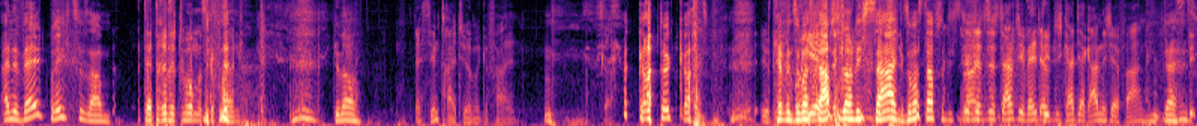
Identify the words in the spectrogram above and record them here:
Eine Welt bricht zusammen. Der dritte Turm ist gefallen. Genau. Es sind drei Türme gefallen. Gott, oh Gott. Kevin, sowas je. darfst du doch nicht sagen. Sowas darfst du nicht sagen. Das, das darf die Weltöffentlichkeit ja gar nicht erfahren. Ja, Die,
